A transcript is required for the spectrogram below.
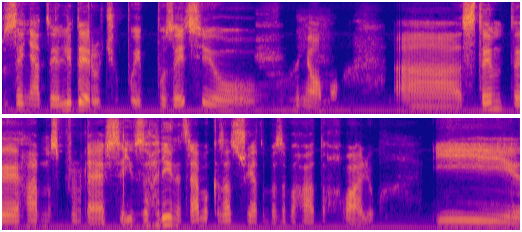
зайняти лідеручу позицію в ньому а, з тим ти гарно справляєшся. І взагалі не треба казати, що я тебе забагато хвалю. І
